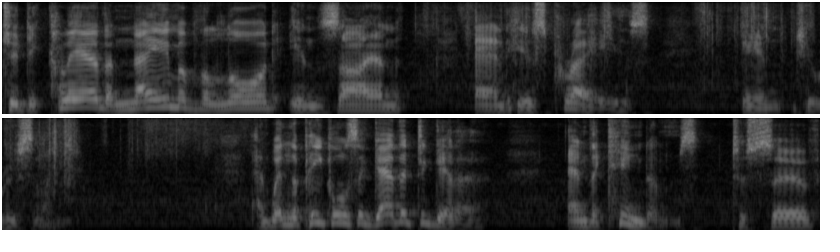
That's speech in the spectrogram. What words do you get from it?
to declare the name of the Lord in Zion and his praise in Jerusalem. And when the peoples are gathered together and the kingdoms to serve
